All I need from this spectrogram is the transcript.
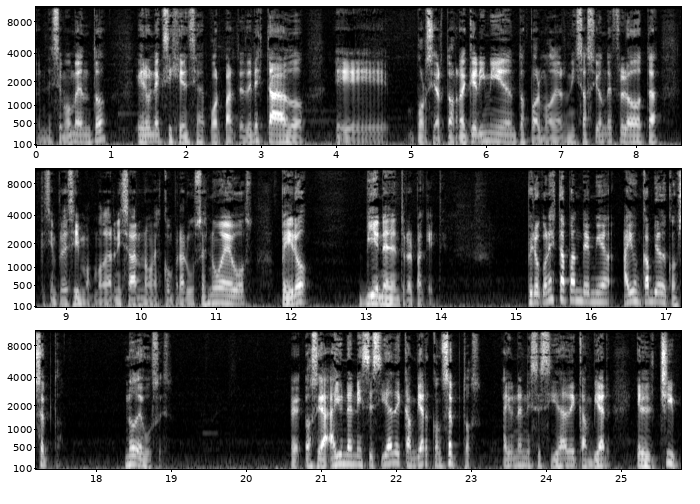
en ese momento, era una exigencia por parte del Estado, por ciertos requerimientos, por modernización de flota, que siempre decimos, modernizar no es comprar buses nuevos, pero viene dentro del paquete. Pero con esta pandemia hay un cambio de concepto, no de buses. Eh, o sea, hay una necesidad de cambiar conceptos, hay una necesidad de cambiar el chip.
